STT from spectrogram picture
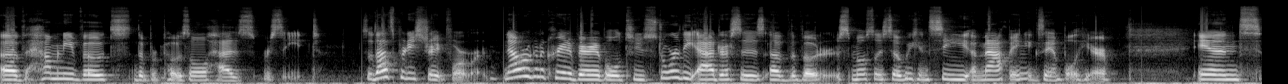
of how many votes the proposal has received. So that's pretty straightforward. Now we're going to create a variable to store the addresses of the voters, mostly so we can see a mapping example here. And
